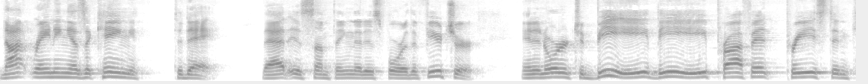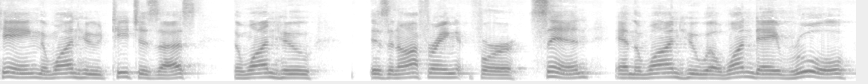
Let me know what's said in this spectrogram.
Not reigning as a king today. That is something that is for the future. And in order to be the prophet, priest, and king, the one who teaches us, the one who is an offering for sin, and the one who will one day rule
